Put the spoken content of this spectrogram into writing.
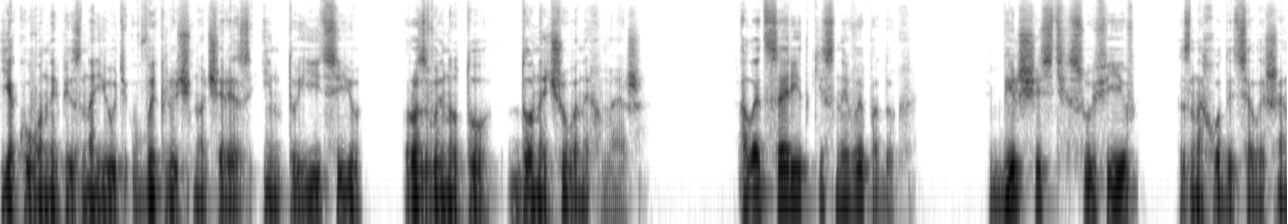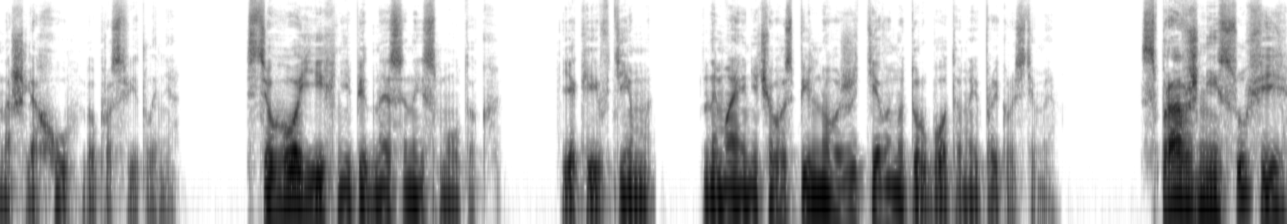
яку вони пізнають виключно через інтуїцію, розвинуту до нечуваних меж. Але це рідкісний випадок. Більшість суфіїв знаходиться лише на шляху до просвітлення, з цього їхній піднесений смуток, який, втім, не має нічого спільного з життєвими турботами і прикростями. Справжній суфій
